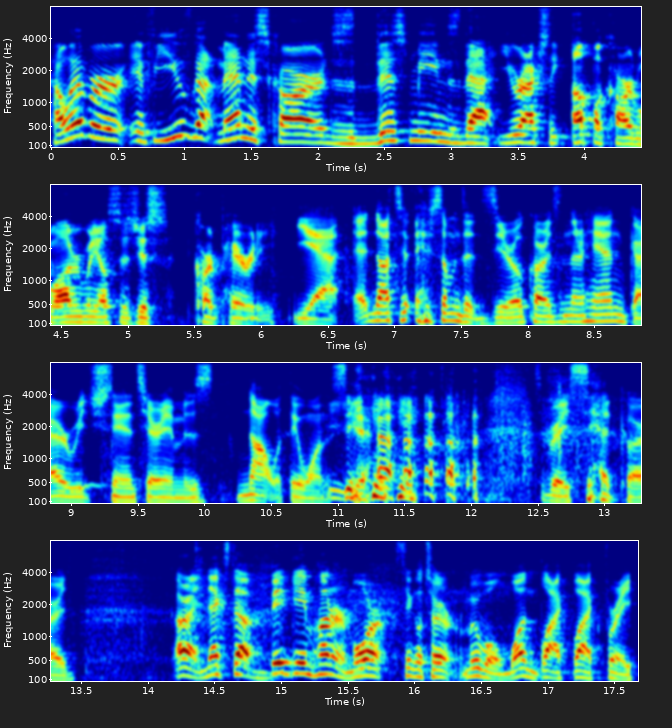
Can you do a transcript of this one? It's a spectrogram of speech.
However, if you've got madness cards, this means that you're actually up a card while everybody else is just card parity. Yeah, uh, not to, if someone's at zero cards in their hand, Geier Reach Sanitarium is not what they want to see. it's a very sad card. All right, next up, Big Game Hunter. More single turn removal. One black, black for a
